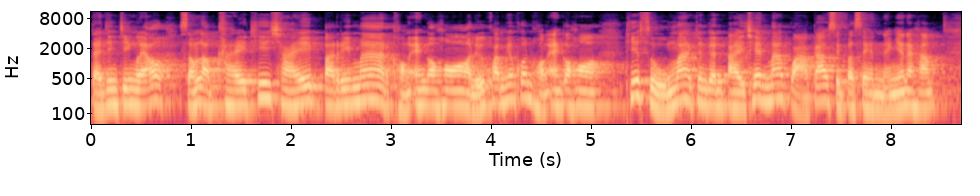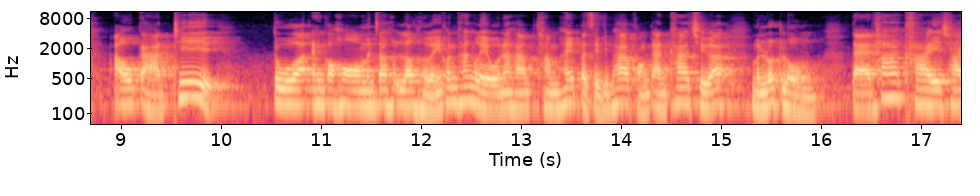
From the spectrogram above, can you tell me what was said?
แต่จริงๆแล้วสำหรับใครที่ใช้ปริมาตรของแอลกอฮอล์หรือความเข้มข้นของแอลกอฮอล์ที่สูงมากจนเกินไป เช่นมากกว่า 90%อย่างเงี้ยนะครับโอกาสที่ ตัวแอลกอฮอล์มันจะระเหยค่อนข้างเร็วนะครับทำให้ประสิทธิภาพของการฆ่าเชื้อมันลดลง แต่ถ้าใครใช้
